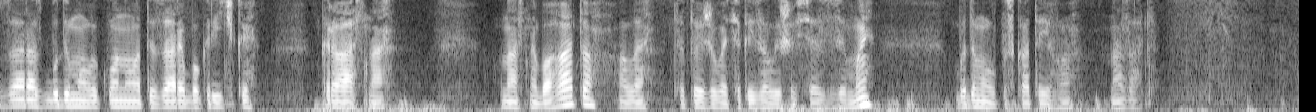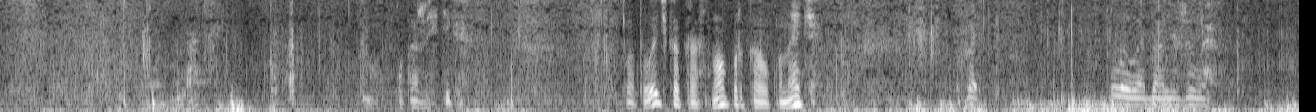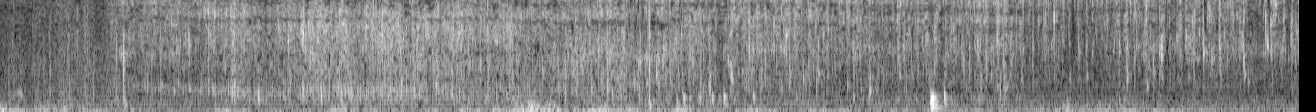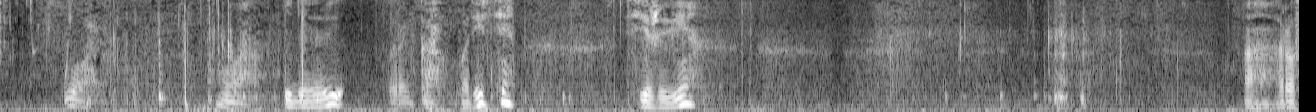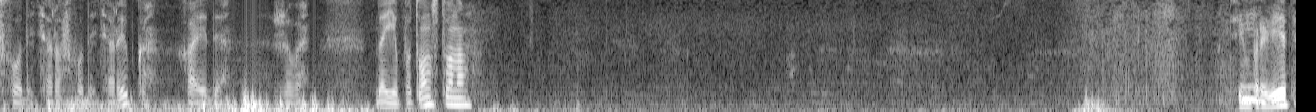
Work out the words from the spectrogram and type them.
Зараз будемо виконувати зарибок річки Красна. У нас небагато, але це той живець, який залишився з зими. Будемо випускати його назад. Покаже стільки. Платвичка, краснопорка, окунець. Хай пливе далі живе. О, о, піде рибка по річці. Всі живі. Ага, розходиться, розходиться рибка. Хай йде, живе. Дає потомство нам. Всім привіт.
